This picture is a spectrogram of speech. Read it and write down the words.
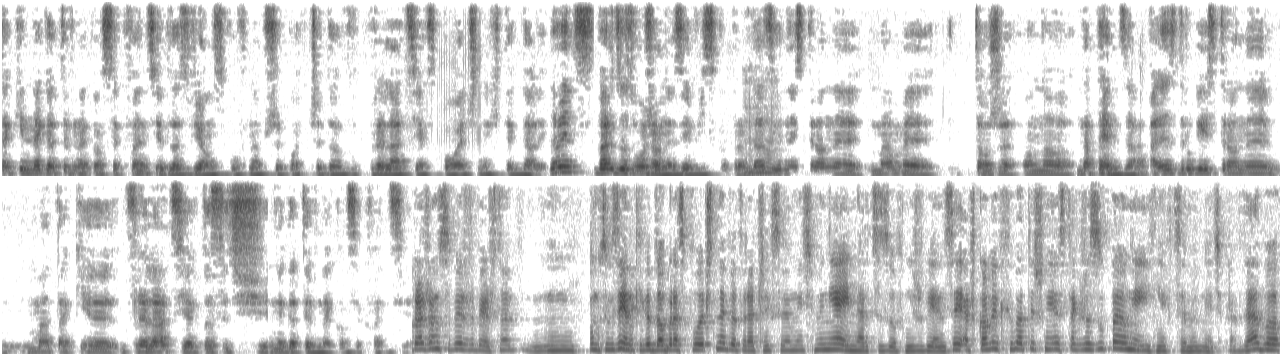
takie negatywne konsekwencje dla związków na przykład, czy do, w relacjach społecznych i tak dalej. No więc bardzo złożone zjawisko, prawda? Z Mhm. jednej strony mamy to, że ono napędza, ale z drugiej strony ma takie w relacjach dosyć negatywne konsekwencje. Wyobrażam sobie, że wiesz, no, mm, z punktu widzenia takiego dobra społecznego, to raczej chcemy mieć mniej narcyzów niż więcej, aczkolwiek chyba też nie jest tak, że zupełnie ich nie chcemy mieć, prawda? Bo,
